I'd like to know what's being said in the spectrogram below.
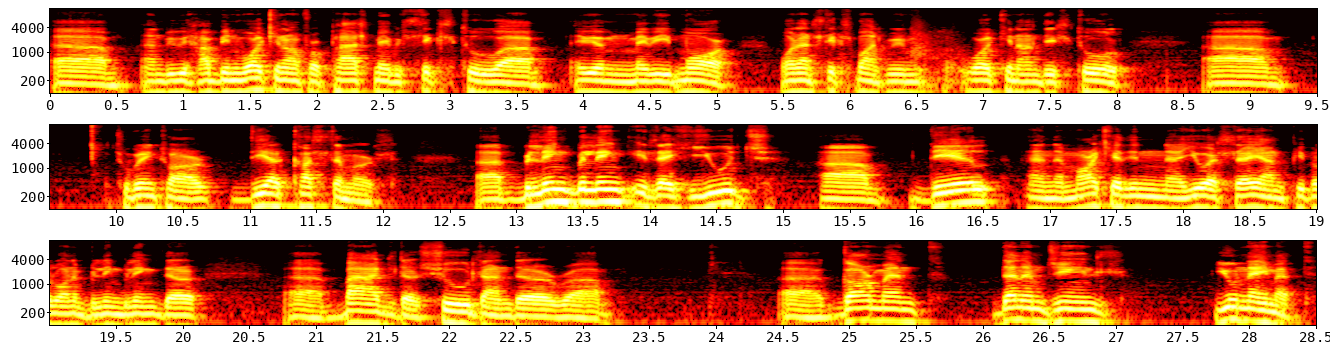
Um, and we have been working on for past maybe six to uh, even maybe more, more than six months. We've been working on this tool um, to bring to our dear customers uh, bling Bling is a huge uh, deal and a market in uh, USA, and people want to bling bling their uh, bags, their shoes, and their uh, uh, garment, denim jeans, you name it.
